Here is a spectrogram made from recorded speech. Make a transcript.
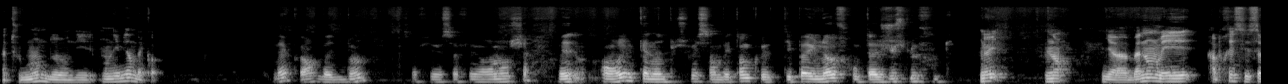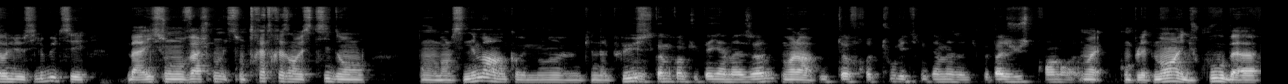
à tout le monde. On est, on est bien d'accord. D'accord, bah dis donc, ça fait, ça fait vraiment cher. Mais en vrai, le Canal Plus, ouais, c'est embêtant que t'aies pas une offre où t'as juste le foot. Oui, non, il y a, bah non, mais après c'est ça aussi le but, c'est, bah ils sont vachement, ils sont très très investis dans, dans, dans le cinéma hein, quand même, hein, Canal Plus. C'est comme quand tu payes Amazon, Voilà, ils t'offrent tous les trucs d'Amazon. Tu peux pas juste prendre. euh, ouais, complètement. Et du coup, bah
